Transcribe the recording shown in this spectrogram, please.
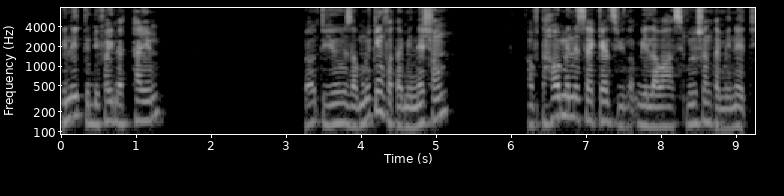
We need to define the time to use I'm looking for termination. After how many seconds will, will our simulation terminate?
